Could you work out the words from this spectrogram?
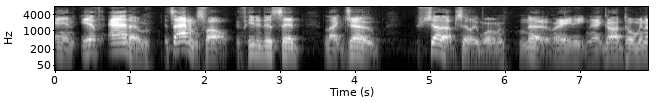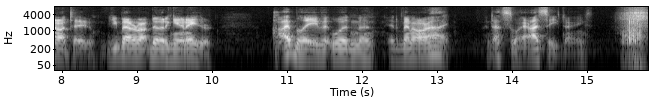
And if Adam, it's Adam's fault. If he'd have just said, like Job, shut up, silly woman. No, I ain't eating that. God told me not to. You better not do it again either. I believe it wouldn't, have, it'd have been all right. That's the way I see things.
